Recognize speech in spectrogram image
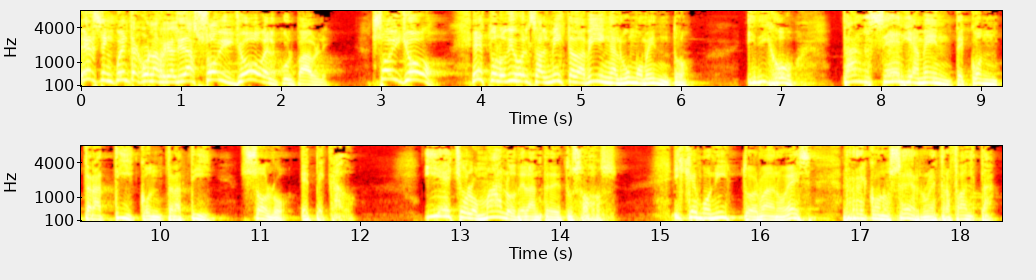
Él se encuentra con la realidad, soy yo el culpable. Soy yo. Esto lo dijo el salmista David en algún momento. Y dijo, tan seriamente contra ti, contra ti, solo he pecado. Y he hecho lo malo delante de tus ojos. Y qué bonito, hermano, es reconocer nuestra falta.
